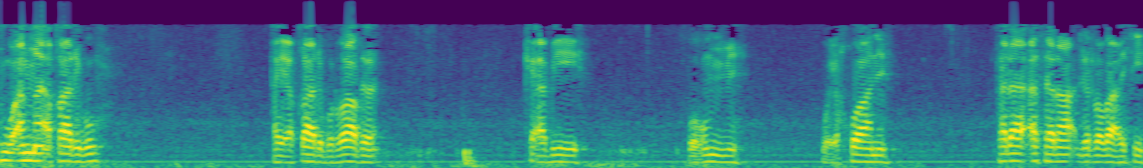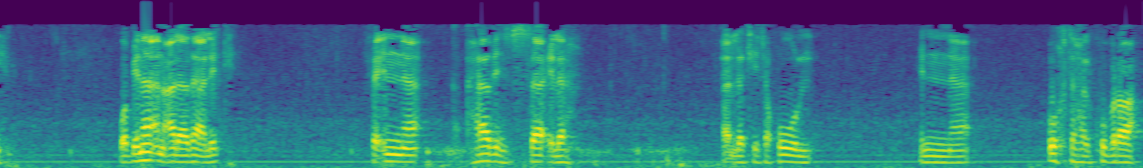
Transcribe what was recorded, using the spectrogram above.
وأما أقاربه أي أقارب الراضع كأبيه وأمه وإخوانه فلا أثر للرضاع فيهم. وبناء على ذلك فإن هذه السائلة التي تقول إن أختها الكبرى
